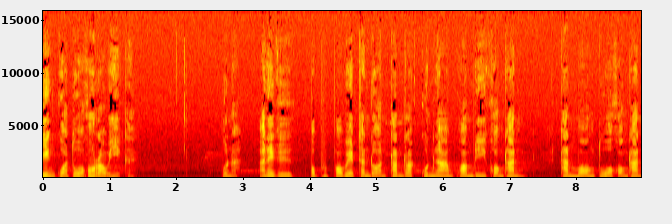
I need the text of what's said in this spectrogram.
ยิ่งกว่าตัวของเราอีกปุ่นนะอันนี้คือพระเวทชันดอนท่านรักคุณงามความดีของท่าน ท่านมองตัวของท่าน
